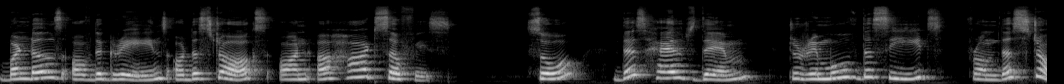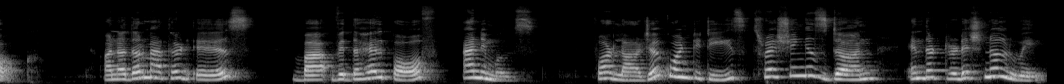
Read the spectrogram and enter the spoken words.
bundles of the grains or the stalks on a hard surface. So, this helps them to remove the seeds from the stalk. Another method is by, with the help of animals. For larger quantities, threshing is done in the traditional way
